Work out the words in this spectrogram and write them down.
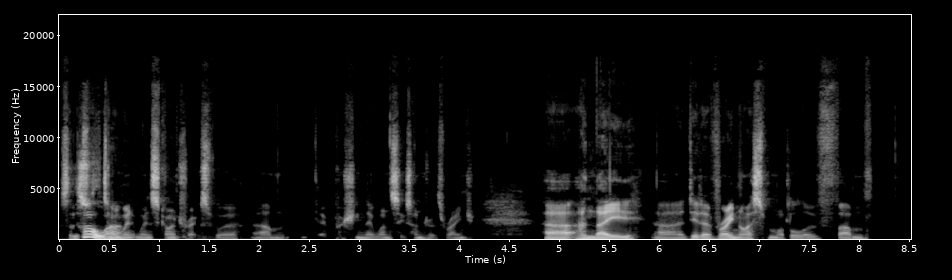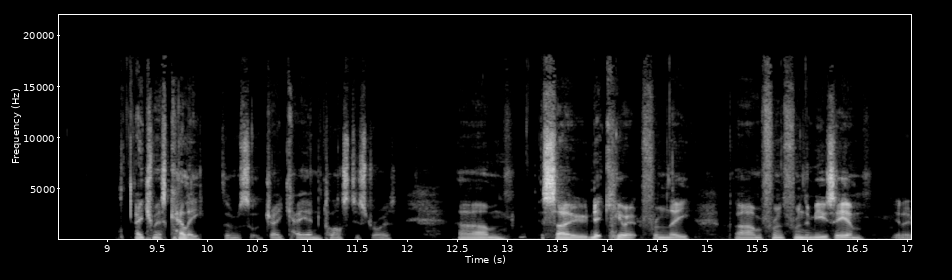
So this Oh, was the time when, when Skytrex were um, you know, pushing their one six hundredth range, uh, and they uh, did a very nice model of um, HMS Kelly, the sort of JKN class destroyers. Um, so Nick Hewitt from the um, from from the museum, you know,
